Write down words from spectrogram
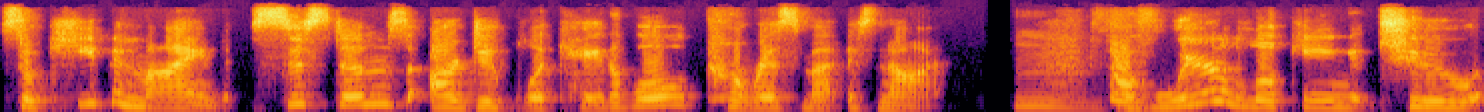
So keep in mind systems are duplicatable. Charisma is not. Mm. so if we're looking to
